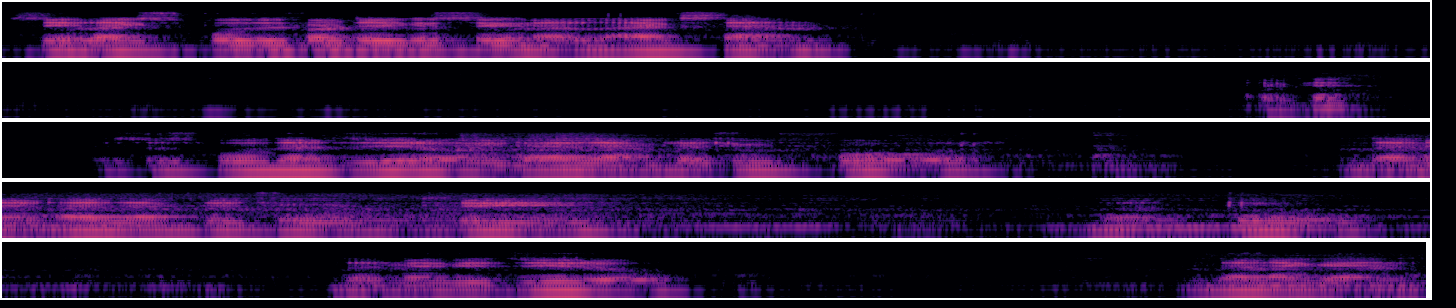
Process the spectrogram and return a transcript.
See like suppose if I take a signal xn okay suppose that 0 it has amplitude 4 then it has amplitude 3 then 2 then maybe 0 then again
